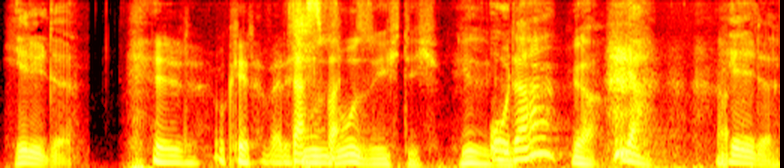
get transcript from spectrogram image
Hilde. Hilde. Okay, da werde ich. Das so, war- so sehe ich dich. Hilde. Oder? Ja. Ja, Hilde.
